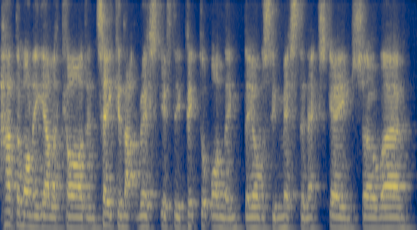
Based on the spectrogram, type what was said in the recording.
had them on a yellow card and taking that risk if they picked up one, they, they obviously missed the next game. So um,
